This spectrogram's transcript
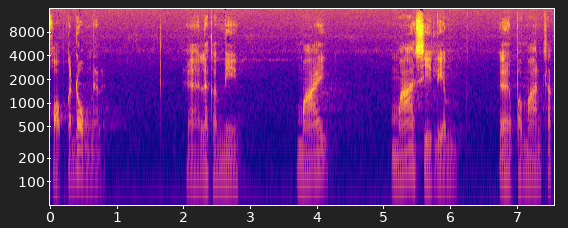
ขอบกระด้งนั่นแล้วก็มี ไม้ม้าสี่เหลี่ยมประมาณสัก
